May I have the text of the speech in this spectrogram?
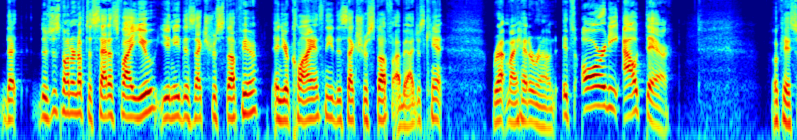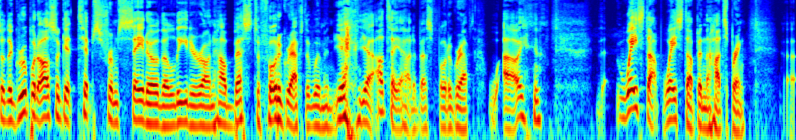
that there's just not enough to satisfy you? You need this extra stuff here, and your clients need this extra stuff. I mean, I just can't wrap my head around. It's already out there. Okay, so the group would also get tips from Sato, the leader, on how best to photograph the women. Yeah, yeah, I'll tell you how to best photograph. Uh, waist up, waist up in the hot spring. Uh,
